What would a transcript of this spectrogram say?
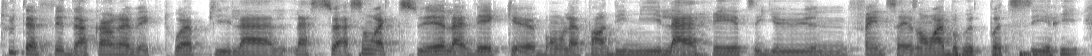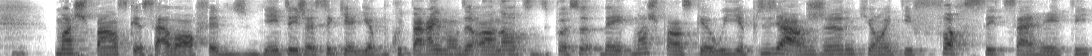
tout à fait d'accord avec toi. Puis la, situation actuelle avec bon, la pandémie, l'arrêt, il y a eu une fin de saison abrupte, pas de série. Mm. Moi, je pense que ça va avoir fait du bien. je sais qu'il y, a beaucoup de parents qui vont dire Oh non, tu dis pas ça. Bien, moi, je pense que oui, il y a plusieurs jeunes qui ont été forcés de s'arrêter.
